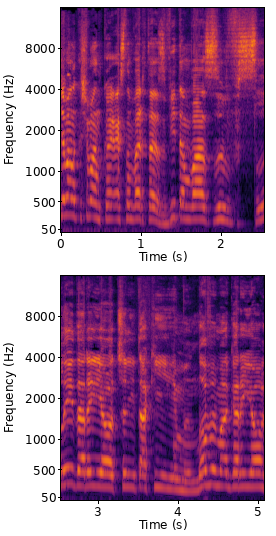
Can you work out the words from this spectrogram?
Siemanko, siemanko, ja jestem Wertes, witam was w Sliderio, czyli takim nowym Agario.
